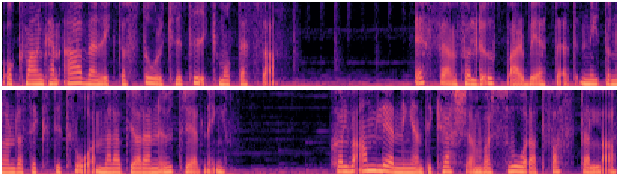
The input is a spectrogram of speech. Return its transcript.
och man kan även rikta stor kritik mot dessa. FN följde upp arbetet 1962 med att göra en utredning. Själva anledningen till kraschen var svår att fastställa.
